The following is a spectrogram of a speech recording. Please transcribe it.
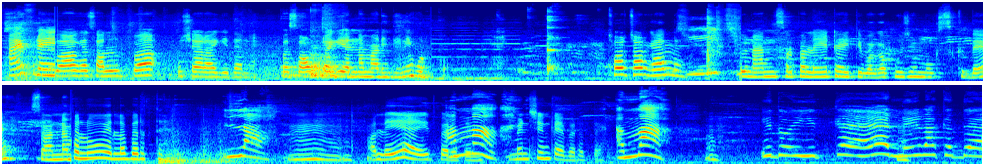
Hi friend ಇವಾಗ ಸ್ವಲ್ಪ ಹುಷಾರಾಗಿದ್ದಾನೆ. ಸ್ವಲ್ಪ ಸಾಫ್ಟಾಗಿ ಅನ್ನ ಮಾಡಿದ್ದೀನಿ ಹುಡ್ಕೊ. ಚೋರ್ ಚೋರ್ ಗಾಲ. ನಾನು ಸ್ವಲ್ಪ ಲೇಟ್ ಆಯ್ತು ಇವಾಗ ಪೂಜೆ ಮುಗಿಸ್ದೆ. ಸಣ್ಣ ಫಲೂ ಎಲ್ಲ ಬರುತ್ತೆ. ಇಲ್ಲ. ಹ್ಞೂ ಅಲ್ಲೇ ಐದು ಬರುತ್ತೆ. ಮೆಣಸಿನ್ಕಾಯಿ ಬರುತ್ತೆ. ಅಮ್ಮ. ಇದು ಇದಕ್ಕೆ ನೀರು ಹಾಕಿದ್ದೆ?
